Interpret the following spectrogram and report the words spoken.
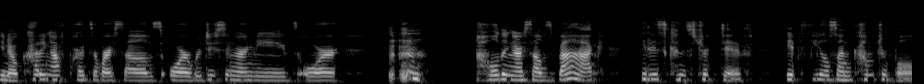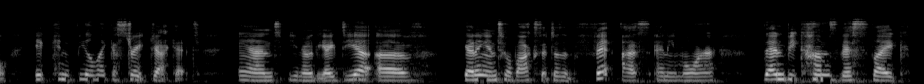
you know, cutting off parts of ourselves or reducing our needs or holding ourselves back, it is constrictive. It feels uncomfortable. It can feel like a straitjacket. And, you know, the idea of getting into a box that doesn't fit us anymore then becomes this like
